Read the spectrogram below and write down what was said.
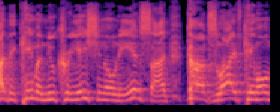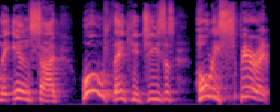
I became a new creation on the inside. God's life came on the inside. Oh, thank you, Jesus. Holy Spirit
